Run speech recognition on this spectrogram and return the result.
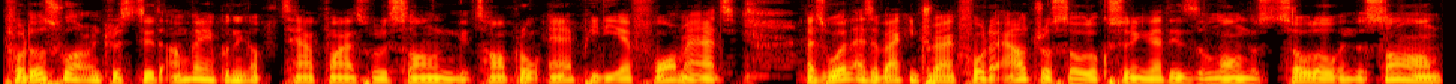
For those who are interested, I'm going to be putting up the tab files for the song in Guitar Pro and PDF formats, as well as a backing track for the outro solo, considering that is the longest solo in the song.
